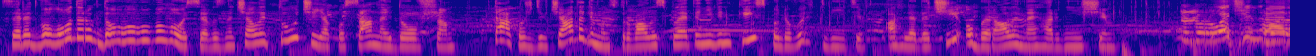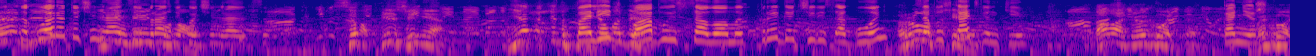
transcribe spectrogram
Серед володарок довгого волосся визначали ту, чия коса найдовша. Також дівчата демонстрували сплетені вінки з польових квітів, а глядачі обирали найгарніші. Очень нравится. Город очень нравится и праздник очень нравится. Все, більше ні. Є Полить бабу из соломы, прыгать через огонь, запускать венки. Давайте, виходьте. Конечно.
